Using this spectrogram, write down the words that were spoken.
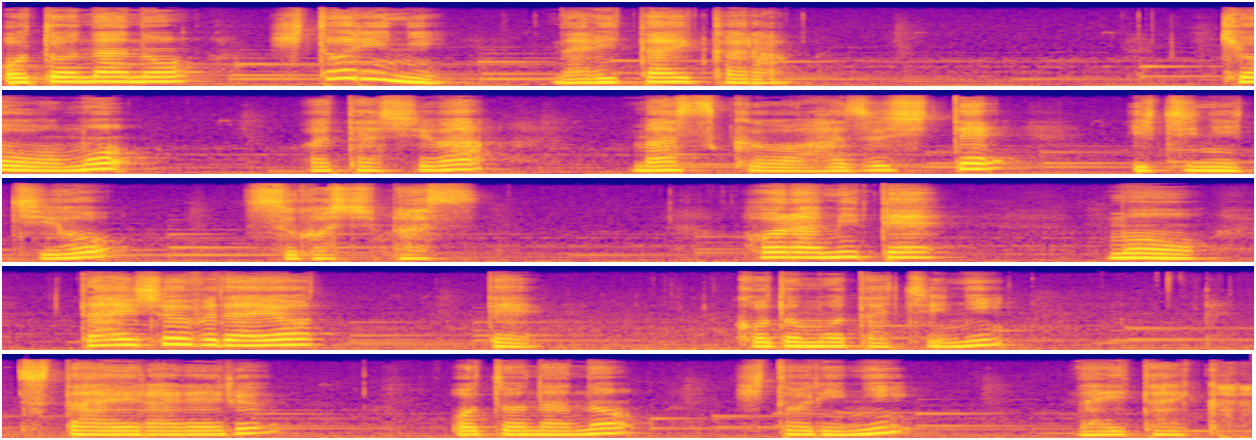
大人の一人になりたいから。今日も私はマスクを外して一日を過ごします。ほら見てもう大丈夫だよって子供もたちに伝えられる大人の一人になりたいから。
